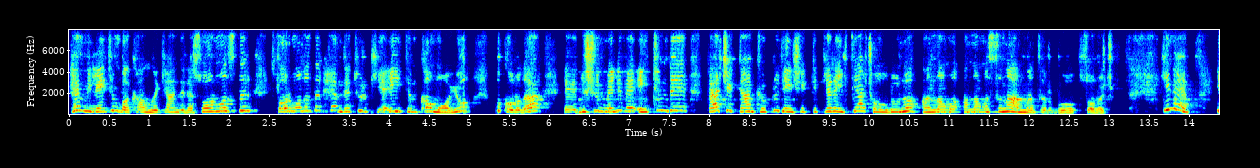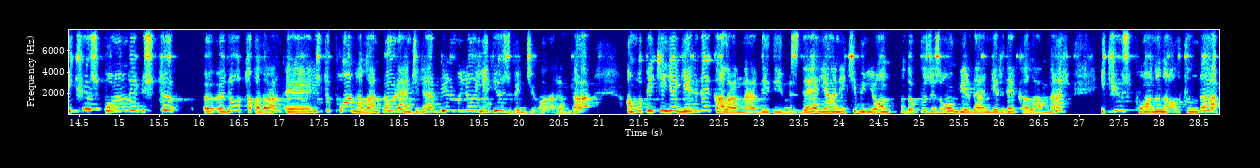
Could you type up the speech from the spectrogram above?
hem Milli Eğitim Bakanlığı kendine sormasıdır, sormalıdır hem de Türkiye eğitim kamuoyu bu konuda e, düşünmeli ve eğitimde gerçekten köklü değişikliklere ihtiyaç olduğunu anlama, anlamasını anlatır bu sonuç. Yine 200 puan ve üstü not alan, üstü puan alan öğrenciler 1 milyon 700 bin civarında. Ama peki ya geride kalanlar dediğimizde yani 2 milyon 911'den geride kalanlar 200 puanın altında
